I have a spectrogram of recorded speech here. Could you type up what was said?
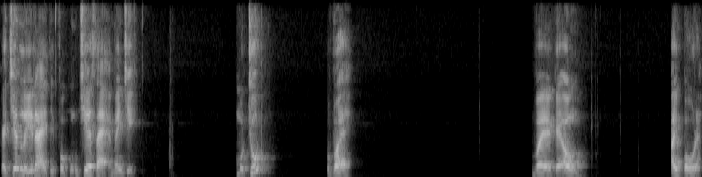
cái triết lý này thì Phục cũng chia sẻ với anh chị một chút về về cái ông Apple này.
